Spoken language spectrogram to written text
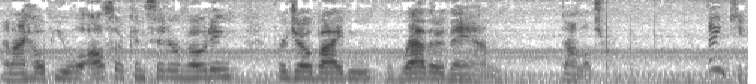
And I hope you will also consider voting for Joe Biden rather than Donald Trump. Thank you.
